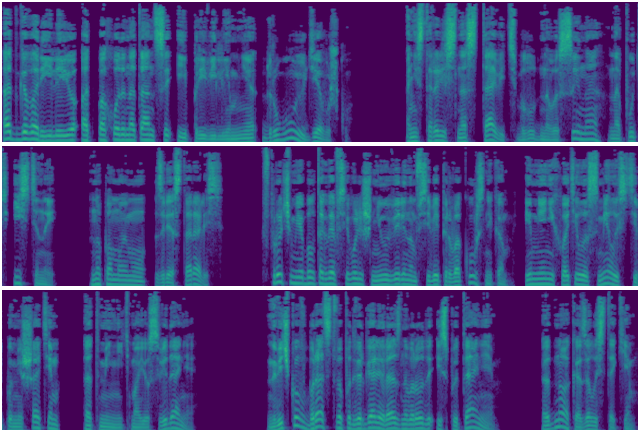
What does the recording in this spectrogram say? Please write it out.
отговорили ее от похода на танцы и привели мне другую девушку. Они старались наставить блудного сына на путь истинный, но, по-моему, зря старались. Впрочем, я был тогда всего лишь неуверенным в себе первокурсником, и мне не хватило смелости помешать им отменить мое свидание. Новичков братства подвергали разного рода испытаниям. Одно оказалось таким.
